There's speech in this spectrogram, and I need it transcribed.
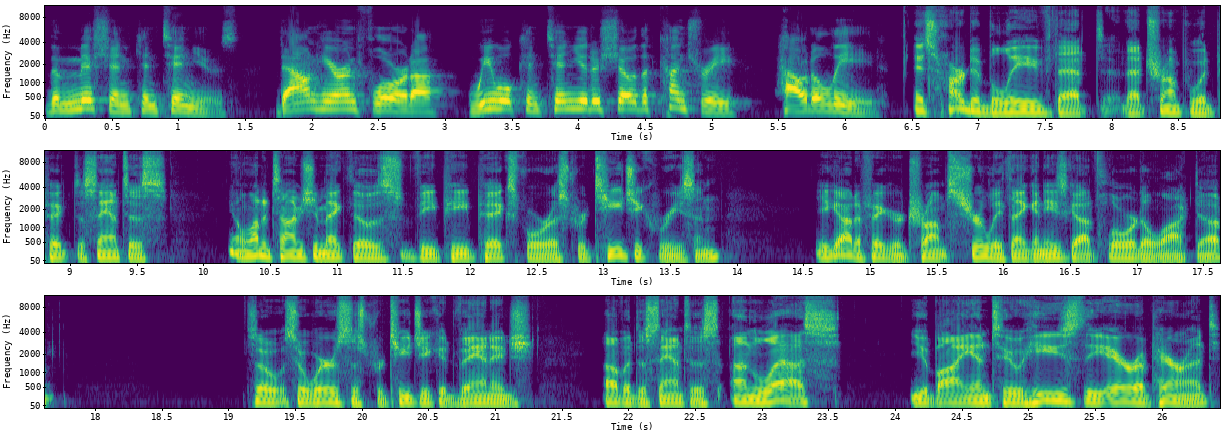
the mission continues. Down here in Florida, we will continue to show the country how to lead. It's hard to believe that that Trump would pick DeSantis. You know, a lot of times you make those VP picks for a strategic reason. You got to figure Trump's surely thinking he's got Florida locked up. So, so where's the strategic advantage of a DeSantis unless you buy into he's the heir apparent,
